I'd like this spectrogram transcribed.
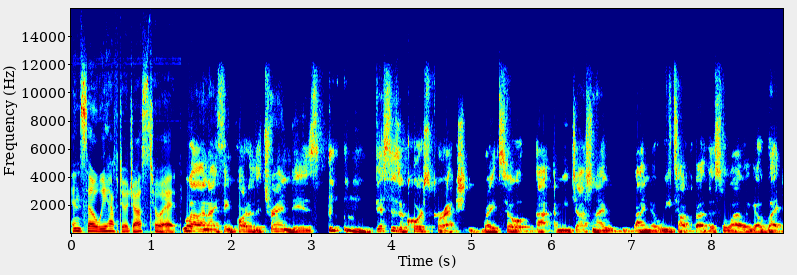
and so we have to adjust to it well and i think part of the trend is this is a course correction right so i mean josh and i i know we talked about this a while ago but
